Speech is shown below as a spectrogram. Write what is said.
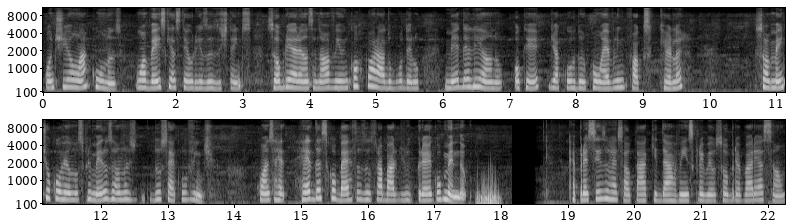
continham lacunas, uma vez que as teorias existentes sobre herança não haviam incorporado o modelo mendeliano, o que, de acordo com Evelyn Fox Keller, somente ocorreu nos primeiros anos do século XX, com as redescobertas do trabalho de Gregor Mendel. É preciso ressaltar que Darwin escreveu sobre a variação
